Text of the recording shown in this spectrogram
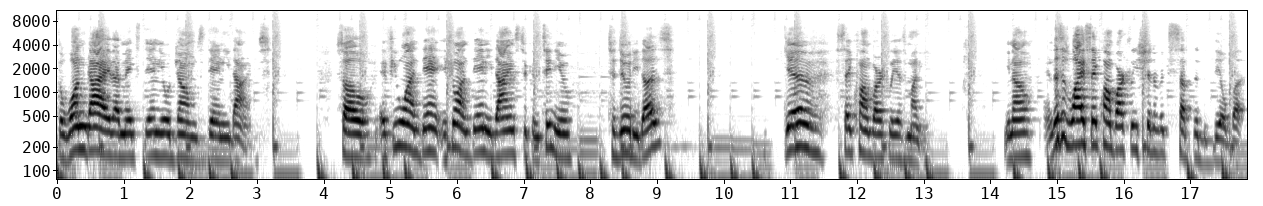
the one guy that makes Daniel Jones Danny Dimes. So if you want Dan, if you want Danny Dimes to continue to do what he does, give Saquon Barkley his money. You know, and this is why Saquon Barkley should have accepted the deal, but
